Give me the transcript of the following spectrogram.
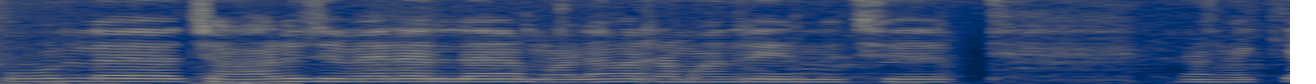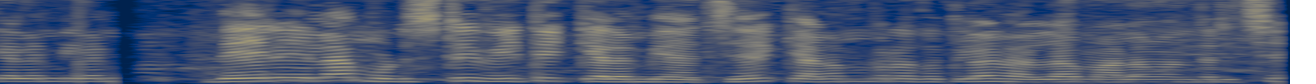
ஃபோனில் சார்ஜ் வேறு இல்லை மழை வர்ற மாதிரி இருந்துச்சு. நாங்கள் கிளம்பி வேலையெல்லாம் முடிச்சுட்டு வீட்டுக்கு கிளம்பியாச்சு. கிளம்புறதுக்குள்ளே நல்லா மழை வந்துருச்சு.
